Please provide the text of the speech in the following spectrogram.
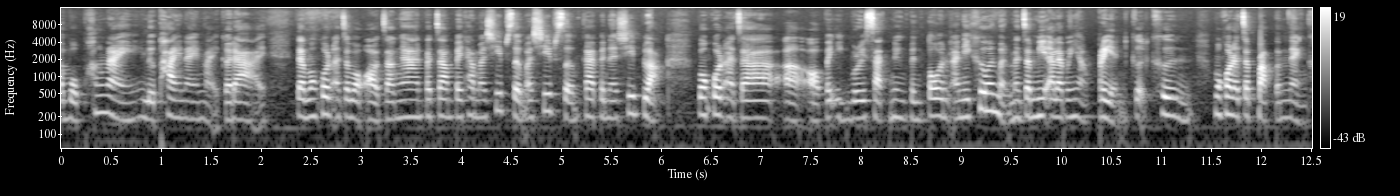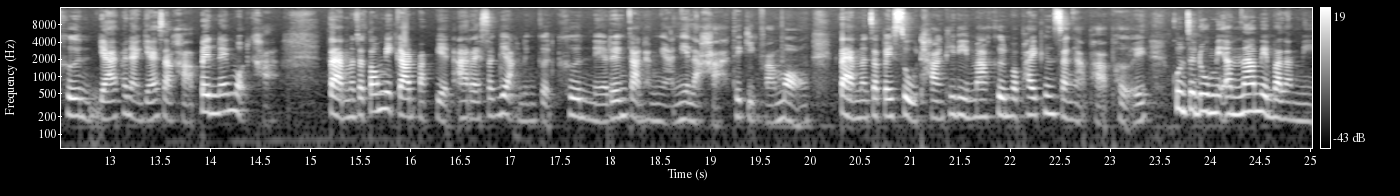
ระบบข้างในหรือภายในใหม่ก็ได้ แต่บางคนอาจจะบอกออกจากงานประจำไปทำอาชีพเสริมอาชีพเสริมกลายเป็นอาชีพหลัก บางคนอาจจะออกไปอีกบริษัทหนึ่งเป็นต้น อันนี้คือมันเหมือนมันจะมีอะไรบางอย่างเปลี่ยนเกิดขึ้น บางคนอาจจะปรับตำแหน่งขึ้น ย้ายแผนกย้ายสาขาเป็นได้หมดค่ะ แต่มันจะต้องมีการปรับเปลี่ยนอะไรสักอย่างหนึ่งเกิดขึ้นในเรื่องการทำงานนี่แหละค่ะ ที่กิ่งฟ้ามอง แต่มันจะไปสู่ทางที่ดีมากขึ้นเพราะไพ่ขึ้นสง่าผ่าเผย คุณจะดูมีอำนาจมีบารมี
